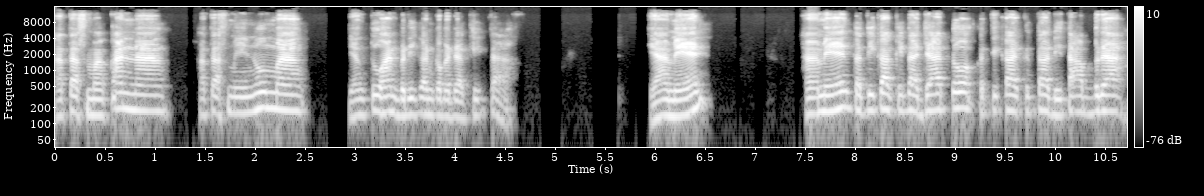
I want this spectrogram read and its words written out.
atas makanan, atas minuman yang Tuhan berikan kepada kita. Ya, amin. Amin. Ketika kita jatuh, ketika kita ditabrak,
